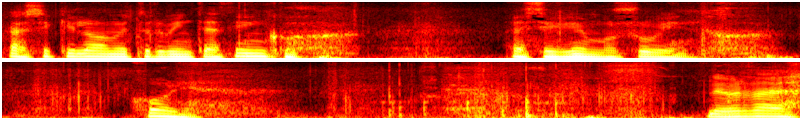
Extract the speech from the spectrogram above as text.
casi kilómetro 25 e seguimos subindo. Jolín. De verdade,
